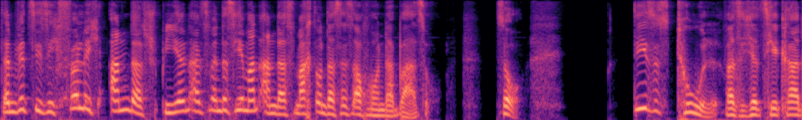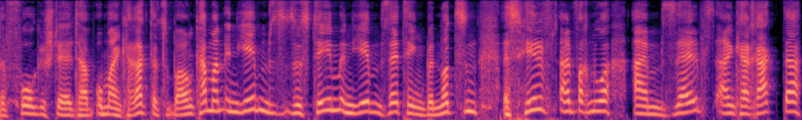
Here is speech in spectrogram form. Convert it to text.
dann wird sie sich völlig anders spielen, als wenn das jemand anders macht und das ist auch wunderbar so. So. Dieses Tool, was ich jetzt hier gerade vorgestellt habe, um einen Charakter zu bauen, kann man in jedem System, in jedem Setting benutzen. Es hilft einfach nur einem selbst einen Charakter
